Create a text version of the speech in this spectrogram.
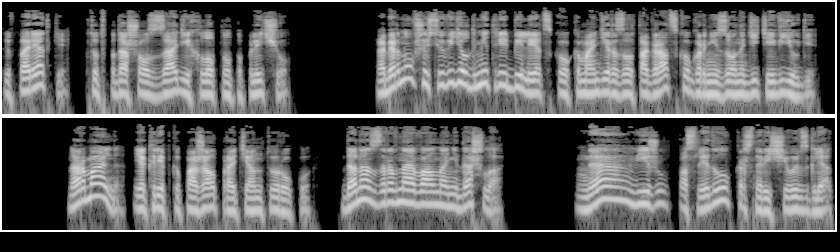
«Ты в порядке?» — кто-то подошел сзади и хлопнул по плечу. Обернувшись, увидел Дмитрия Белецкого, командира Золотоградского гарнизона детей в юге. «Нормально», — я крепко пожал протянутую руку. «До нас взрывная волна не дошла». «Да, вижу», — последовал красноречивый взгляд.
